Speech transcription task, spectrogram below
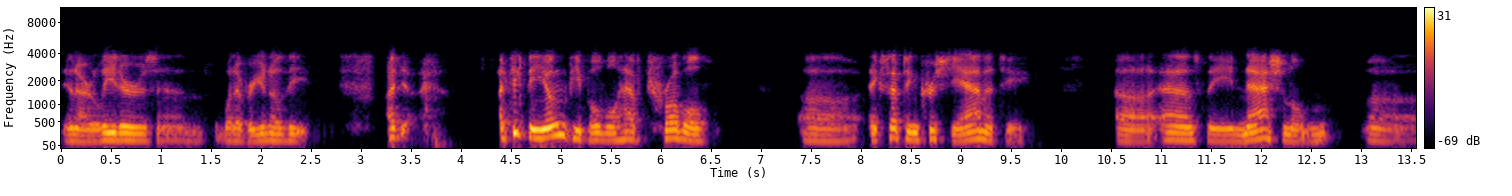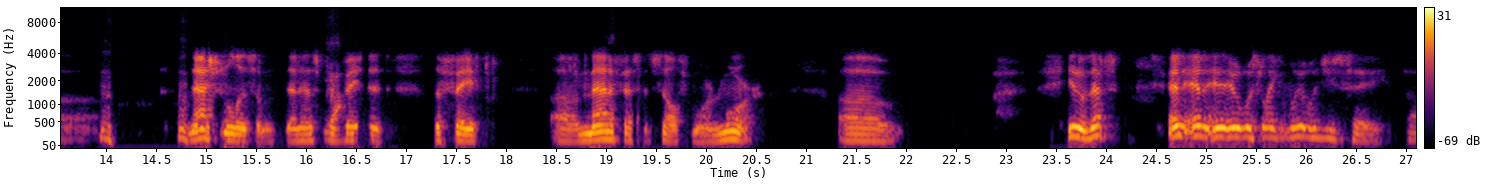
in our leaders and whatever. You know, the I, I think the young people will have trouble uh, accepting Christianity uh, as the national uh, nationalism that has Yeah. pervaded the faith uh, manifests itself more and more. Uh, you know, that's and, and and it was like what would you say? Uh,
